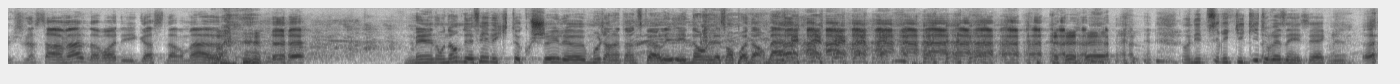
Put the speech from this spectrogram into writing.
Je me sens mal d'avoir des gosses normales. Mais au nombre de filles avec qui t'as couché, là, moi j'en ai entendu parler et non, elles sont pas normales. On des petits rikiki tous les insectes, man.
